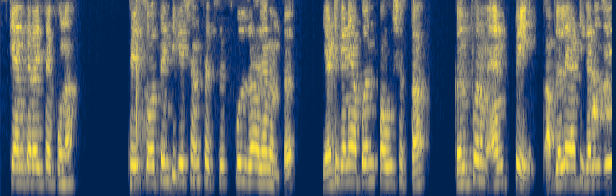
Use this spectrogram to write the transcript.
स्कॅन करायचा आहे पुन्हा. फेस ऑथेंटिकेशन सक्सेसफुल झाल्यानंतर या ठिकाणी आपण पाहू शकता कन्फर्म अँड पे आपल्याला या ठिकाणी जे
